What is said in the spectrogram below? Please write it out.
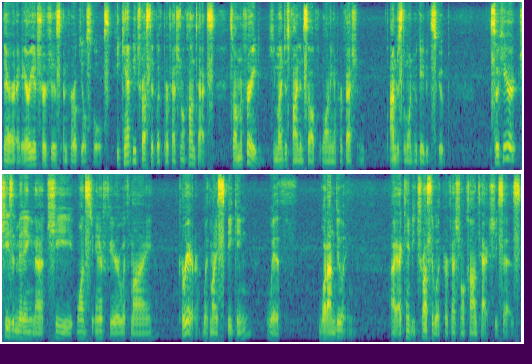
there at area churches and parochial schools. He can't be trusted with professional contacts, so I'm afraid he might just find himself wanting a profession. I'm just the one who gave you the scoop. So here she's admitting that she wants to interfere with my career, with my speaking, with what I'm doing. I, I can't be trusted with professional contacts, she says.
